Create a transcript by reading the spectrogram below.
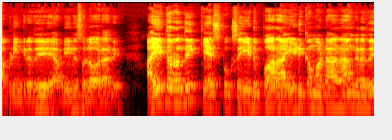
அப்படிங்கிறது அப்படின்னு சொல்ல வராரு. அதை தொடர்ந்து கேஸ் புக்ஸை எடுப்பாரா எடுக்க மாட்டாராங்கிறது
